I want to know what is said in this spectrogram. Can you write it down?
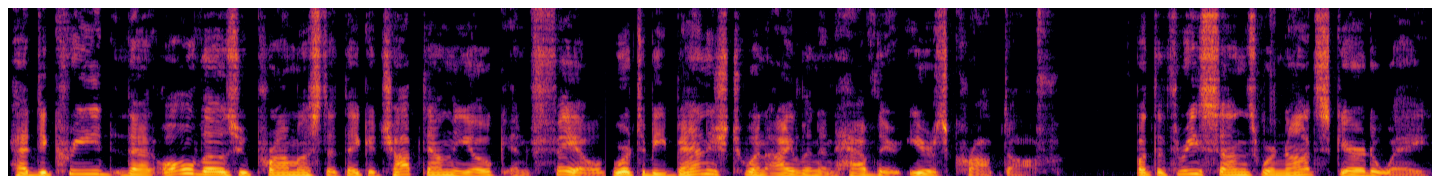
had decreed that all those who promised that they could chop down the oak and failed were to be banished to an island and have their ears cropped off. But the three sons were not scared away,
